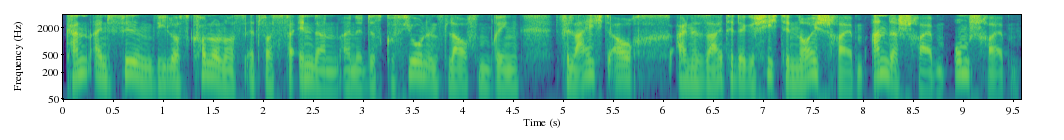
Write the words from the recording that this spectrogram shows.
Kann ein Film wie Los Colonos etwas verändern, eine Diskussion ins Laufen bringen, vielleicht auch eine Seite der Geschichte neu schreiben, anders schreiben, umschreiben?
